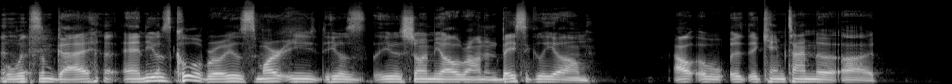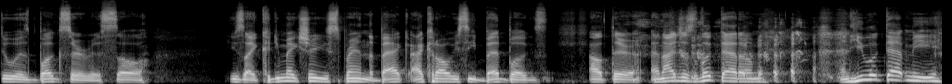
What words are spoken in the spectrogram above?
with some guy, and he was cool, bro. He was smart. He he was he was showing me all around, and basically, um, out it, it came time to uh do his bug service. So he's like, "Could you make sure you spray in the back?" I could always see bed bugs out there, and I just looked at him, and he looked at me.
